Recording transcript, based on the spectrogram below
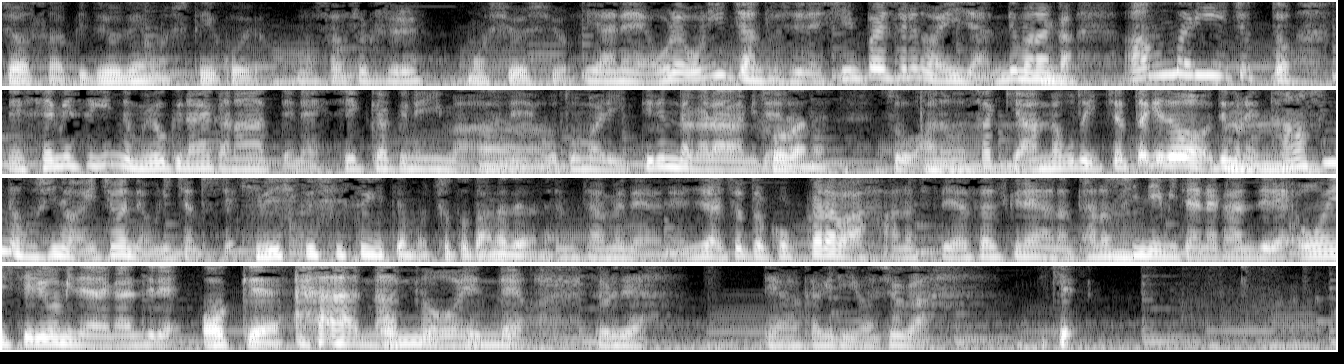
じゃあさ、ビデオ電話していこうよ。もう早速する？もうしようしよう。いやね、俺お兄ちゃんとしてね、心配するのはいいじゃん。でもなんか、あんまりちょっとね、攻めすぎんのも良くないかなってね、せっかくね、今ね、うんお泊まり行ってるんだから、みたいな。そうだね。そう、あの、さっきあんなこと言っちゃったけど、でもね、うん楽しんでほしいのが一番だよ、お兄ちゃんとして。厳しくしすぎてもちょっとダメだよね。ダメだよね。じゃあちょっとこっからは、あの、ちょっと優しくね、あの、楽しんでみたいな感じで、応援してるよみたいな感じで。オッケー。あ ー何の応援だよ。それでは、電話かけてみましょうか。いけ。ちょ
